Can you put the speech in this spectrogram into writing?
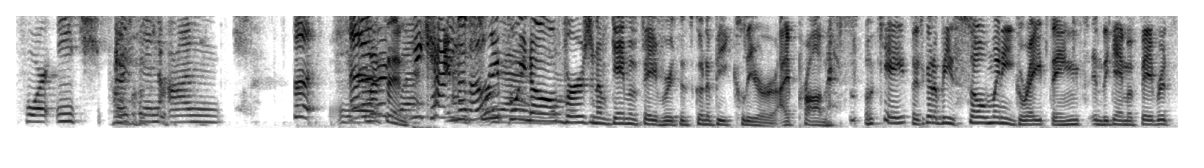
for each person on. But your uh, Listen, we counting In the 3.0 Yeah. version of Game of Favorites, it's going to be clearer. I promise. Okay? There's going to be so many great things in the Game of Favorites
